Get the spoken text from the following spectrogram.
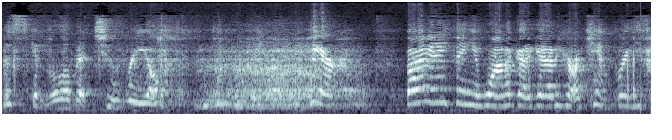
This is getting a little bit too real. Here, buy anything you want. I gotta get out of here. I can't breathe.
